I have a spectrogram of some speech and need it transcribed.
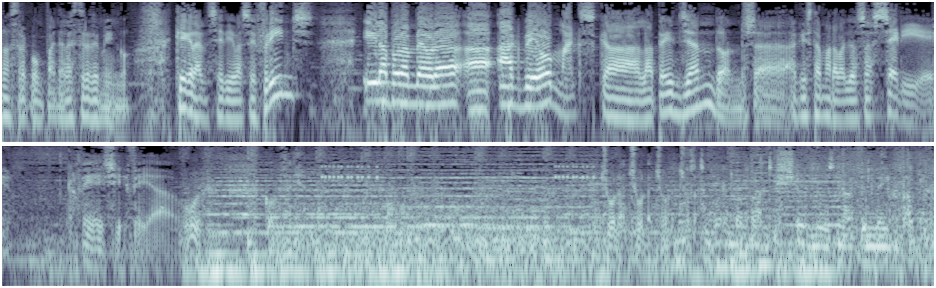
nostra companya l'Estre Domingo que gran sèrie va ser Fringe i la poden veure a HBO Max que la pengen doncs uh, aquesta meravellosa sèrie. Que feia així, feia uf, com feia What I'm about to show you has not been made public.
